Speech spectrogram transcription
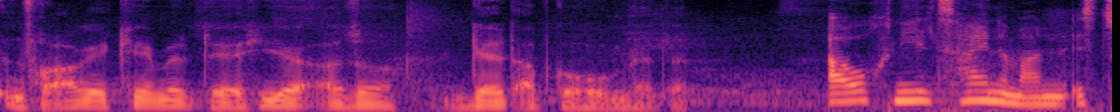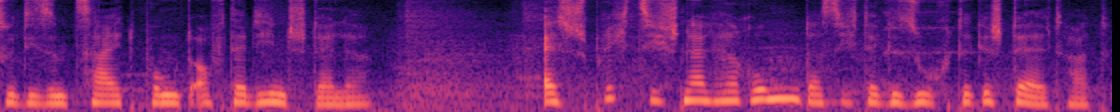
in Frage käme, der hier also Geld abgehoben hätte. Auch Nils Heinemann ist zu diesem Zeitpunkt auf der Dienststelle. Es spricht sich schnell herum, dass sich der Gesuchte gestellt hat.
